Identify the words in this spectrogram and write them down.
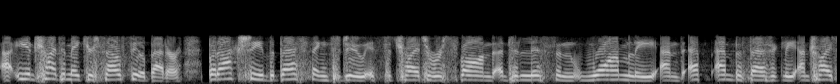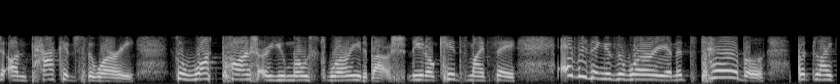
uh, you're trying to make yourself feel better. But actually, the best thing to do is to try to respond and to listen warmly and ep- empathetically and try to unpackage the worry. So, what part are you most worried about? You know, kids might say, everything is a worry and it's terrible. But, like,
